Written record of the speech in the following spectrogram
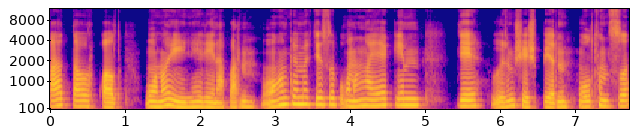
қатты ауырып қалды. Оны үйіне дейін апардым. Оған көмектесіп оның аяқ киімін де өзім шешіп бердім. Ол тынысы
